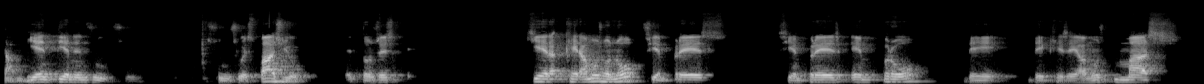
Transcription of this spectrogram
también tienen su, su, su, espacio. Entonces, quiera, queramos o no, siempre es, siempre es en pro de, de que seamos más,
